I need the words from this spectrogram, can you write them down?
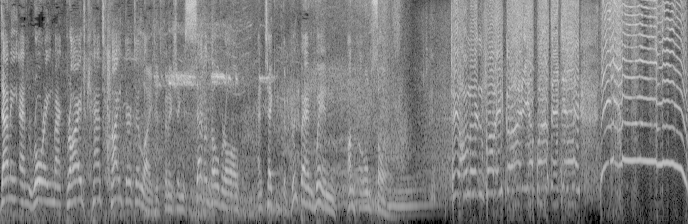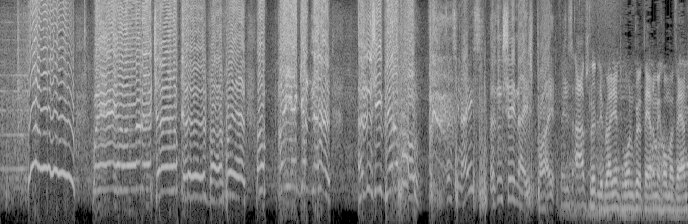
Danny and Rory MacBride can't hide their delight at finishing seventh overall and taking the Group N win on home soil. 240 good, you bastard, she beautiful? Isn't she nice? Isn't she nice, boy? It is absolutely brilliant to one Group N in my home event.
